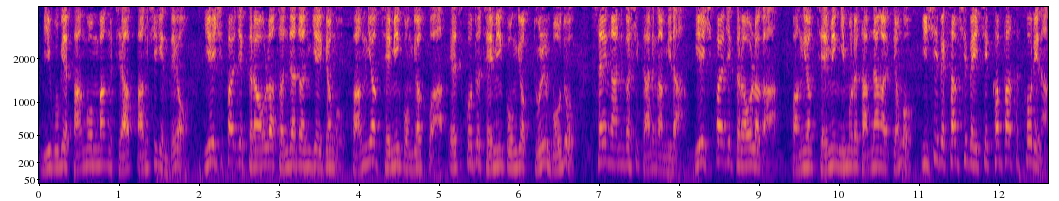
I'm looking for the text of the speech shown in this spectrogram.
미국의 방공망 제압 방식인데요. EA18G Growler 전자전기의 경우 광역 jamming 공격과 에스코트 jamming 공격 둘 모두 수행하는 것이 가능합니다. EA18G Growler가 광역 jamming 임무를 담당할 경우 2230H 컴파스 콜이나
